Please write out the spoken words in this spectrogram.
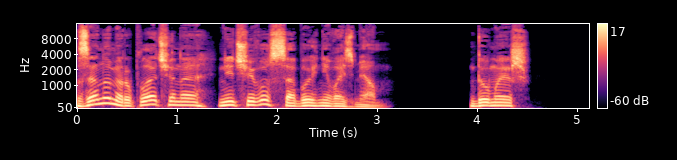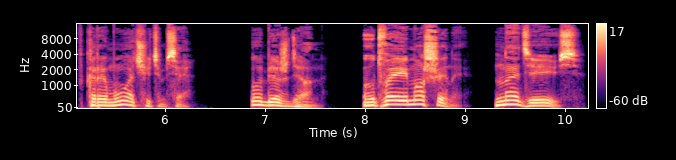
За номер уплачено, ничего с собой не возьмем. Думаешь, в Крыму очутимся? Убежден. У твоей машины. Надеюсь.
